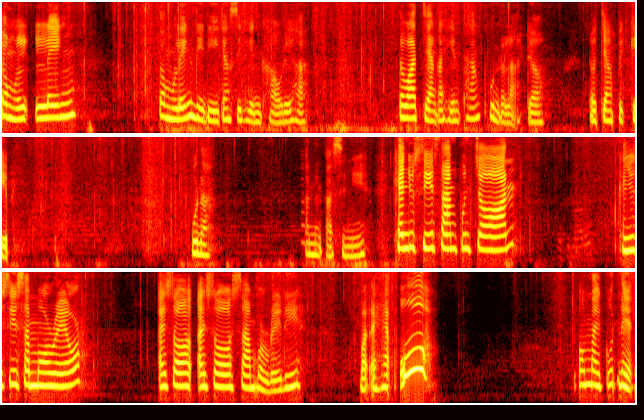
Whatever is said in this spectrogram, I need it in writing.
ต้องเล็งต้องเล็งดีๆ จังสิเห็นเขาด้วยค่ะ แต่ว่าแจงก็เห็นทางพุ่นแล้วล่ะเดี๋ยวเดี๋ยวแจงไปเก็บพุ่นนะอันนั้นอาสิมี Can you see some คุณจอน Can you see some more rail I saw I saw some already but I have oh oh my goodness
